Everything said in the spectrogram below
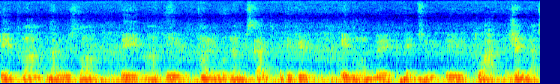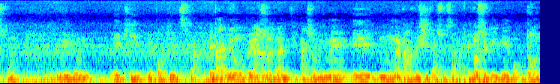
et prend malheureusement et, et une embuscade côté que et nous euh, perdu euh, trois jeunes garçons yon e ki e pote dispa. Pat gen yon operasyon planifikasyon, men mwen pa vlechita sou sa. Ponso ki gen bon don,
